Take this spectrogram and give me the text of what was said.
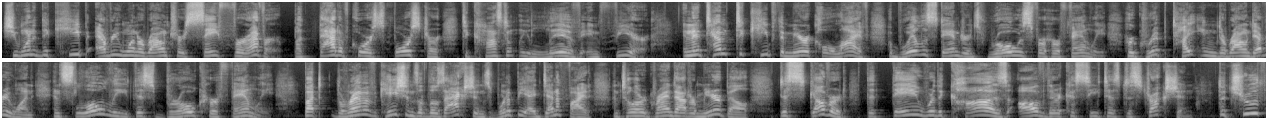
she wanted to keep everyone around her safe forever, but that, of course, forced her to constantly live in fear. In an attempt to keep the miracle alive, Abuela's standards rose for her family. Her grip tightened around everyone, and slowly this broke her family. But the ramifications of those actions wouldn't be identified until her granddaughter Mirabel discovered that they were the cause of their casita's destruction. The truth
